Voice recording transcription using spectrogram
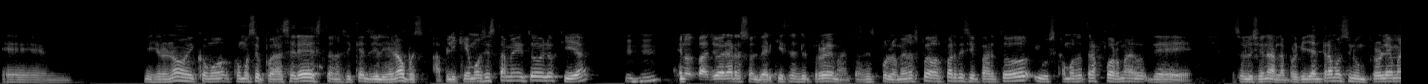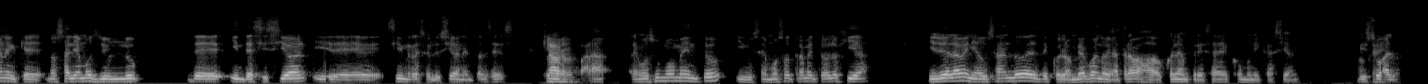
eh, me dijeron, no, ¿y cómo, cómo se puede hacer esto? No sé qué. Entonces yo le dije, no, pues apliquemos esta metodología Ujú. que nos va a ayudar a resolver quizás el problema. Entonces, por lo menos podemos participar todo y buscamos otra forma de, de solucionarla, porque ya entramos en un problema en el que no salíamos de un loop de indecisión y de sin resolución. Entonces, Claro. bueno, para, paremos un momento y usemos otra metodología. Y yo la venía usando desde Colombia cuando había trabajado con la empresa de comunicación visual.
